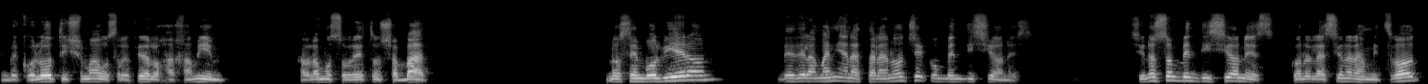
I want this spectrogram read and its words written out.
en Bekolot Ishmael se refiere a los Hajamim, hablamos sobre esto en Shabbat, nos envolvieron desde la mañana hasta la noche con bendiciones. Si no son bendiciones con relación a las mitzvot,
